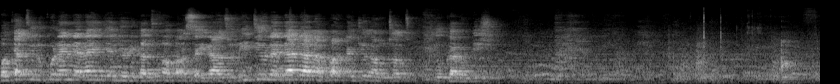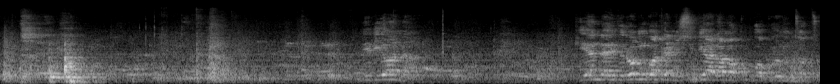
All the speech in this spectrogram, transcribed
Wakati ulikuwa naenda naye nje ndio nikatuma pasa irazo. Niti yule dada anapanda juu na mtoto ukarudishwa. Niliona kienda hivi Roho Mungu akanisikia alama kubwa kwa huyu mtoto.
